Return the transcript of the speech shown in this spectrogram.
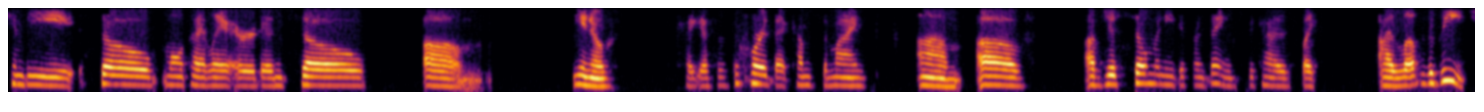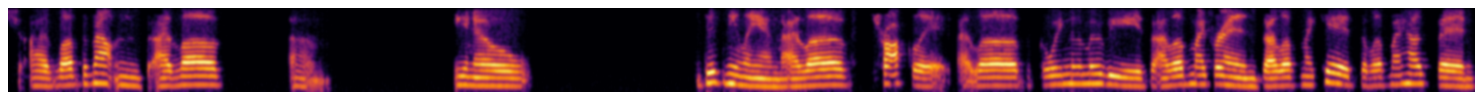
can be so multi-layered and so um you know I guess is the word that comes to mind um of of just so many different things because like I love the beach, I love the mountains, I love um you know Disneyland, I love chocolate. I love going to the movies. I love my friends. I love my kids. I love my husband.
